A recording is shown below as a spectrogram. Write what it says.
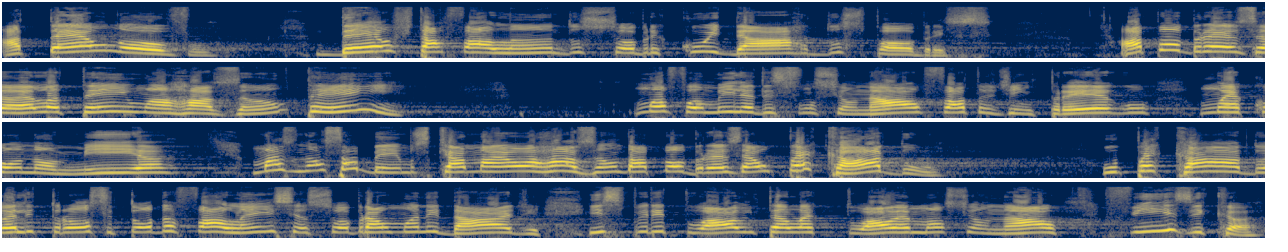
até o Novo, Deus está falando sobre cuidar dos pobres. A pobreza, ela tem uma razão? Tem uma família disfuncional, falta de emprego, uma economia. Mas nós sabemos que a maior razão da pobreza é o pecado. O pecado, ele trouxe toda falência sobre a humanidade, espiritual, intelectual, emocional, física.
